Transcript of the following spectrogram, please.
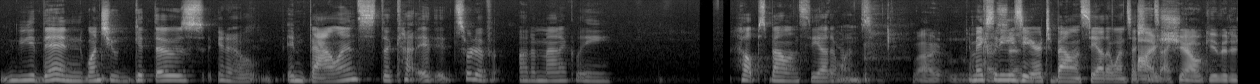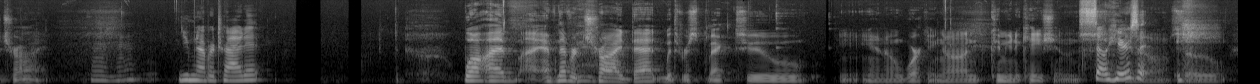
you then once you get those, you know, in balance, the it, it sort of automatically helps balance the other ones. It makes it easier to balance the other ones. I should I say. shall give it a try. Mm-hmm. You've never tried it. Well, I've I've never tried that with respect to you know working on communications. So here's you a- know, so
